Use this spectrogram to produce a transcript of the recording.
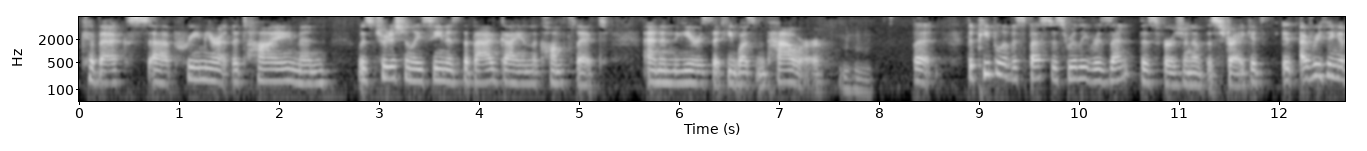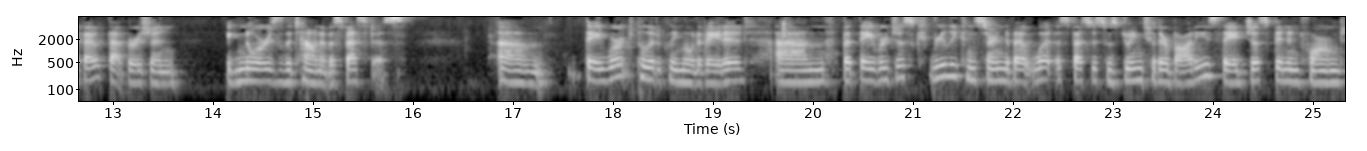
Quebec's uh, premier at the time and was traditionally seen as the bad guy in the conflict and in the years that he was in power. Mm-hmm. But the people of asbestos really resent this version of the strike. It's it, everything about that version ignores the town of asbestos. Um, they weren't politically motivated, um, but they were just really concerned about what asbestos was doing to their bodies. They had just been informed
